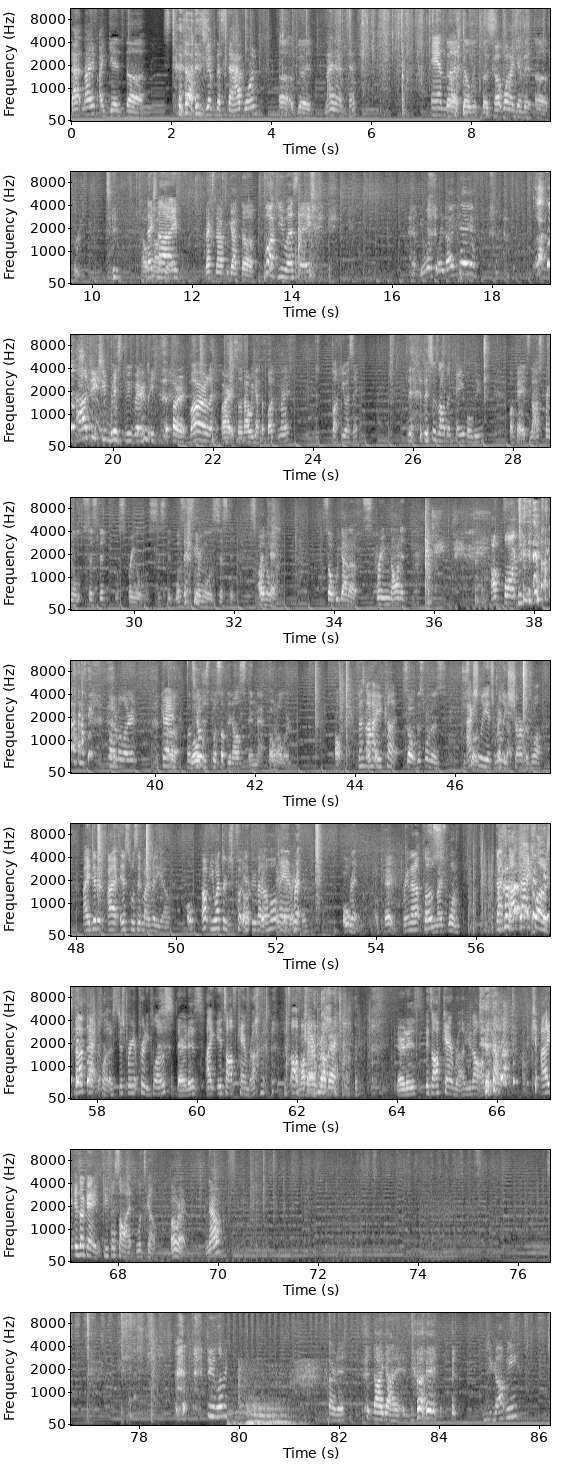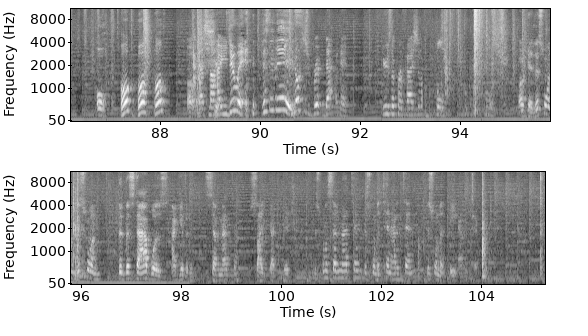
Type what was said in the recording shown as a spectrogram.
that knife. I give the I give the stab one uh, a good nine out of ten. And The the, the, the cut one I give it a three. Next knife, good. Next knife we got the. Buck USA. You want to play that game? Jeez, you missed me barely. All right. Barley. All right. So now we got the buck knife. Just Buck USA. This was on the table, dude. Okay, it's not springle assisted. Well, springle assisted. What's a springle assisted? Sprinkle. Okay. So we got a spring on it. I'm fucked. Phone alert. Okay, Uh, let's we'll go. just put something else in that phone alert. Oh, That's not how you cut. so this one is. Actually, it's really it sharp as well. I did it. I, this was in my video. Oh. Oh, you went through. Just put it through that Yeah, hole and rip. Oh, Rip. okay. Bring that up close. nice one. That's not that close. Not that close. Just bring it pretty close. There it is. I, it's off camera. It's Oh, off bad, camera. bad. there it is. It's off camera. You're not on the cut. I, it's okay. People saw it. Let's go. All right. Now. Dude, let me. Started. No, I got it. Good. You got me? oh. Oh, oh, oh. Oh, That's not how you do it. Yes, it is. You don't just rip that. Okay. Here's a professional. Okay, this one, this one, the, the stab was, I give it a 7 out of 10. Psych, got you, bitch. This one a 7 out of 10, this one a 10 out of 10, this one an 8 out of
